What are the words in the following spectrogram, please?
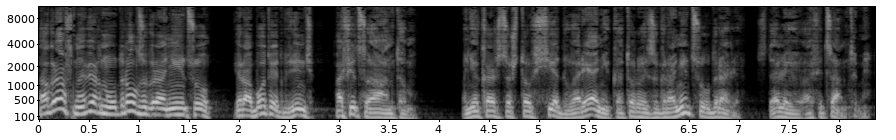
А граф, наверное, удрал за границу и работает где-нибудь официантом. Мне кажется, что все дворяне, которые за границу удрали, стали официантами.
